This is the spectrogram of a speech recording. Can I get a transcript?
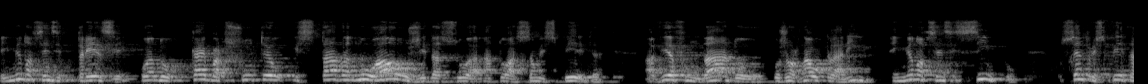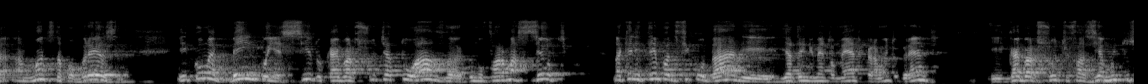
em 1913, quando Caibar Schutel estava no auge da sua atuação espírita. Havia fundado o jornal Clarim em 1905, o Centro Espírita Amantes da Pobreza, e como é bem conhecido, Caibar Schutel atuava como farmacêutico Naquele tempo, a dificuldade de atendimento médico era muito grande e Caibarchute fazia muitos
